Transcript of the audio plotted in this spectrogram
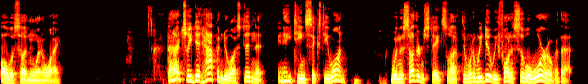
all of a sudden went away. That actually did happen to us, didn't it, in 1861? When the southern states left, and what did we do? We fought a civil war over that.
